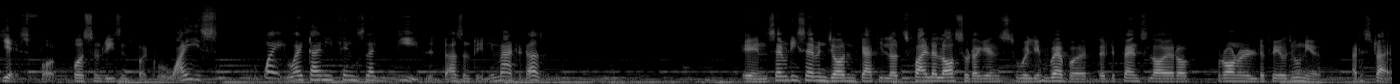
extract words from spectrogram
yes, for personal reasons, but why is why why tiny things like these? It doesn't really matter, does it? In 77, George and Kathy Lutz filed a lawsuit against William Weber, the defense lawyer of Ronald DeFeo Jr., at his trial.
